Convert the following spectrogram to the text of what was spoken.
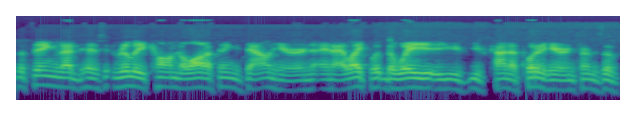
the thing that has really calmed a lot of things down here, and, and I like what the way you've, you've kind of put it here in terms of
